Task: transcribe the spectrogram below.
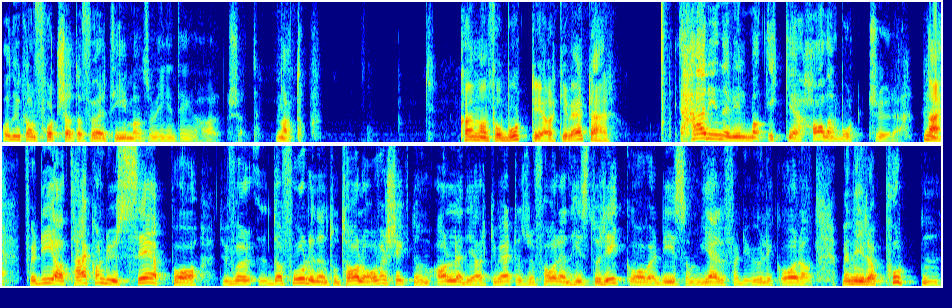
og du kan fortsette å føre timene som ingenting har skjedd. Nettopp. Kan man få bort de arkiverte her? Her inne vil man ikke ha dem bort, tror jeg. Nei. Fordi at her kan du se på du får, Da får du den totale oversikten om alle de arkiverte, så du får en historikk over de som gjelder for de ulike årene. Men i rapporten,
